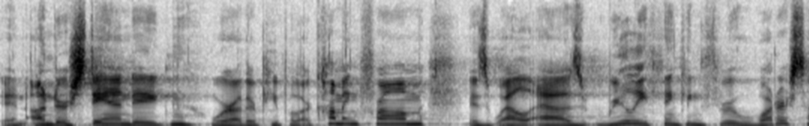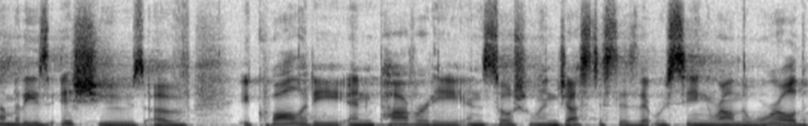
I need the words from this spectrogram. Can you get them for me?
and understanding where other people are coming from, as well as really thinking through what are some of these issues of equality and poverty and social injustices that we're seeing around the world.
